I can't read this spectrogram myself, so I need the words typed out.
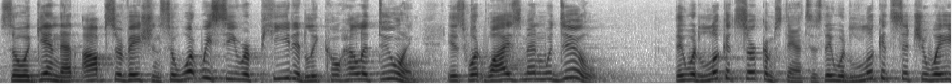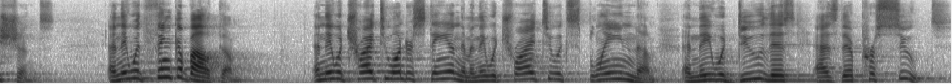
So again, that observation. So what we see repeatedly Kohelet doing is what wise men would do. They would look at circumstances, they would look at situations, and they would think about them. And they would try to understand them and they would try to explain them. And they would do this as their pursuit.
